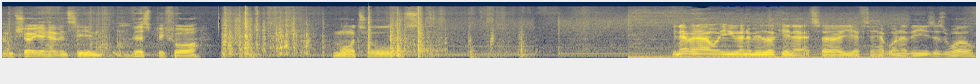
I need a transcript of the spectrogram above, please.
I'm sure you haven't seen this before more tools you never know what you're going to be looking at so you have to have one of these as well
